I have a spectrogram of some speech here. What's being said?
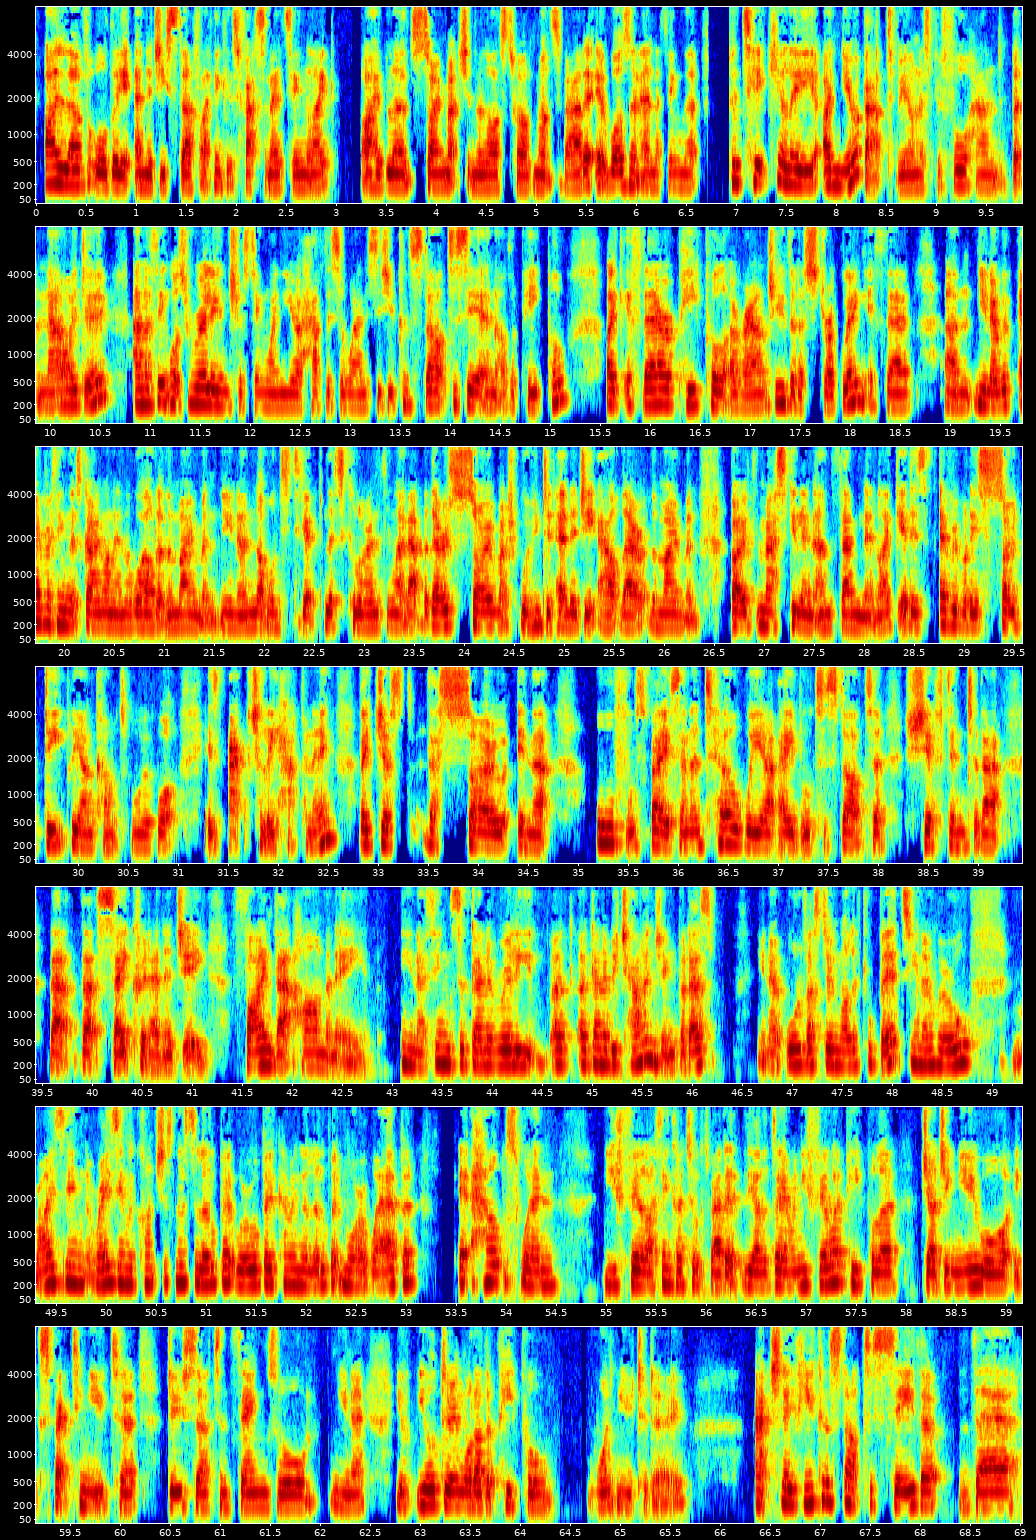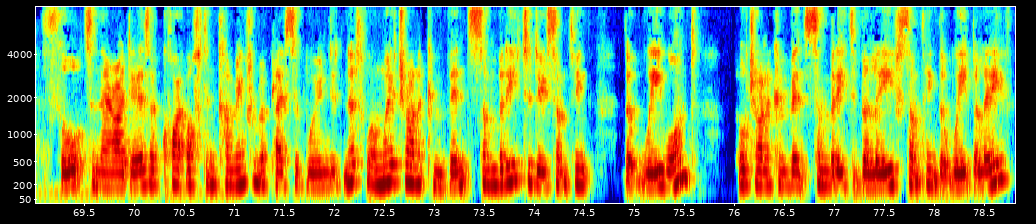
I love all the energy stuff. I think it's fascinating. Like I have learned so much in the last 12 months about it. It wasn't anything that particularly I knew about, to be honest, beforehand, but now I do. And I think what's really interesting when you have this awareness is you can start to see it in other people. Like if there are people around you that are struggling, if they're, um, you know, with everything that's going on in the world at the moment, you know, not wanting to get political or anything like that, but there is so much wounded energy out there at the moment, both masculine and feminine. Like it is, everybody's so deeply uncomfortable with what is actually happening. They just, they're so in that awful space and until we are able to start to shift into that that that sacred energy find that harmony you know things are going to really are, are going to be challenging. But as you know all of us doing our little bits you know we're all rising raising the consciousness a little bit. We're all becoming a little bit more aware. But it helps when you feel i think i talked about it the other day when you feel like people are judging you or expecting you to do certain things or you know you're, you're doing what other people want you to do. Actually if you can start to see that their thoughts and their ideas are quite often coming from a place of woundedness when we're trying to convince somebody to do something that we want or trying to convince somebody to believe something that we believe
